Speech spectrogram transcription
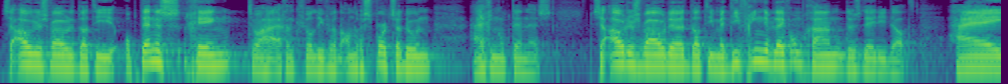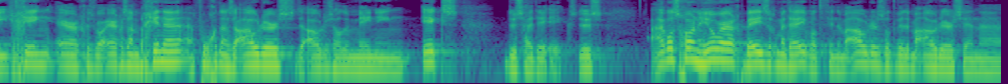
Zijn ouders wouden dat hij op tennis ging, terwijl hij eigenlijk veel liever een andere sport zou doen. Hij ging op tennis. Zijn ouders wouden dat hij met die vrienden bleef omgaan, dus deed hij dat. Hij ging ergens wel ergens aan beginnen en vroeg het aan zijn ouders. De ouders hadden mening X, dus hij deed X. Dus hij was gewoon heel erg bezig met: hey, wat vinden mijn ouders, wat willen mijn ouders? En uh,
